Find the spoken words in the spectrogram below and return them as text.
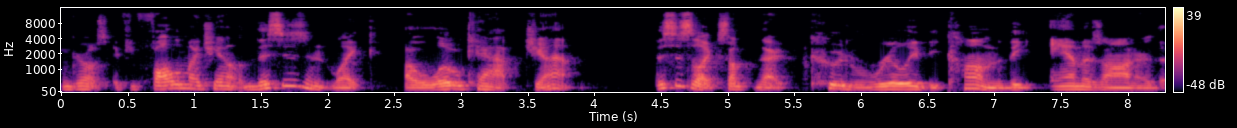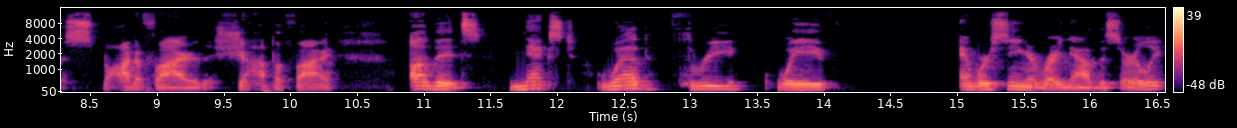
and girls, if you follow my channel, this isn't like a low cap gem. This is like something that could really become the Amazon or the Spotify or the Shopify of its next Web3 wave. And we're seeing it right now this early.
